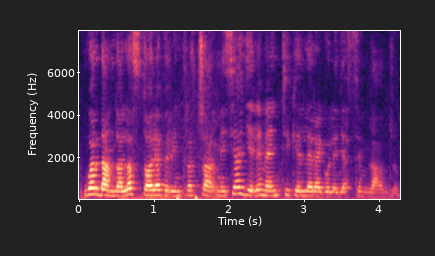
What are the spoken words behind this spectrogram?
guardando alla storia per rintracciarne sia gli elementi che le regole di assemblaggio.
